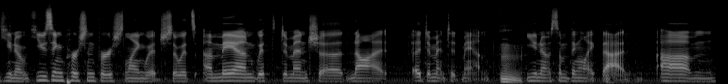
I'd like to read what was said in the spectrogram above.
you know, using person first language. So it's a man with dementia, not a demented man, you know, something like that. Um,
